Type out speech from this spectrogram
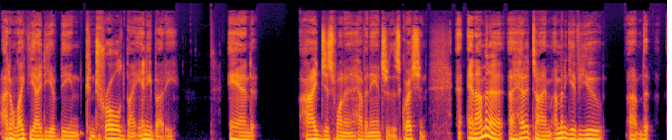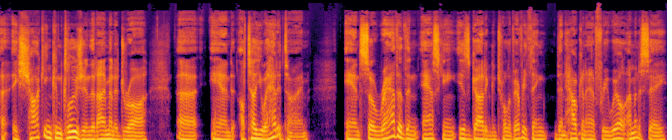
I don't like the idea of being controlled by anybody. And I just want to have an answer to this question. And I'm going to, ahead of time, I'm going to give you um, the, a shocking conclusion that I'm going to draw. Uh, and I'll tell you ahead of time. And so rather than asking, is God in control of everything? Then how can I have free will? I'm going to say,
